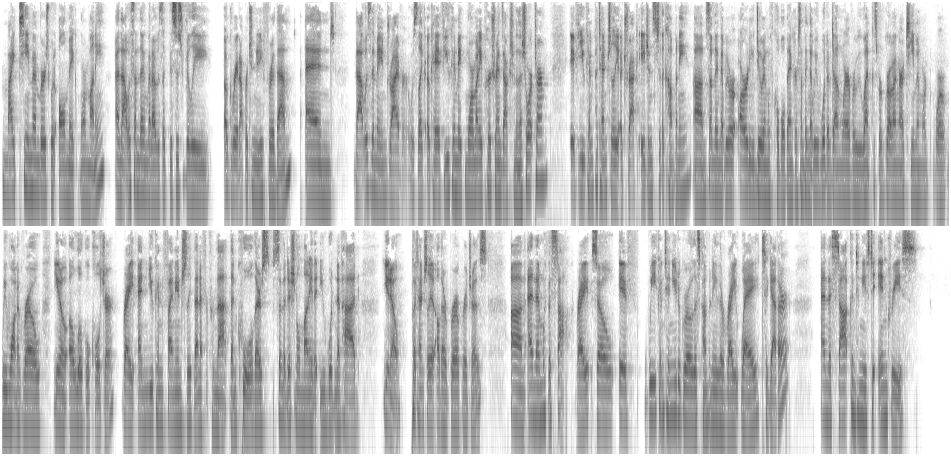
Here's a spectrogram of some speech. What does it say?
my team members would all make more money. And that was something that I was like, this is really a great opportunity for them. And that was the main driver was like, okay, if you can make more money per transaction in the short term, if you can potentially attract agents to the company, um, something that we were already doing with Coldwell Banker something that we would have done wherever we went because we're growing our team and we're, we're we want to grow, you know, a local culture, right? And you can financially benefit from that, then cool. There's some additional money that you wouldn't have had, you know, potentially at other brokerages. Um, and then with the stock, right? So if we continue to grow this company the right way together, and the stock continues to increase,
